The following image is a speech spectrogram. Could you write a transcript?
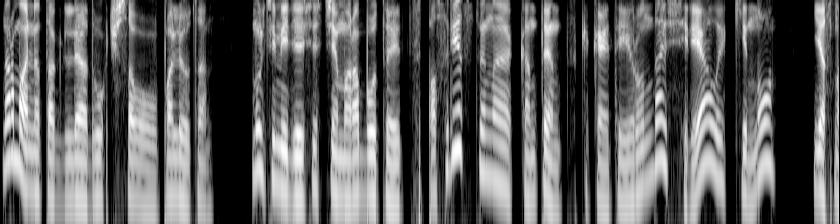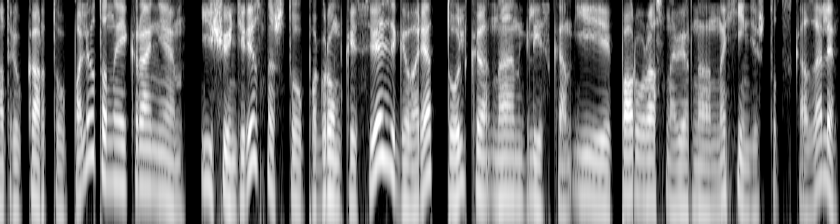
Нормально так для двухчасового полета. Мультимедиа-система работает посредственно, контент какая-то ерунда, сериалы, кино. Я смотрю карту полета на экране. И еще интересно, что по громкой связи говорят только на английском. И пару раз, наверное, на хинди что-то сказали.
